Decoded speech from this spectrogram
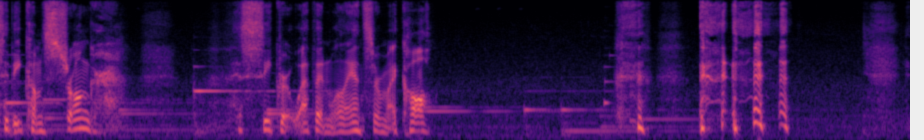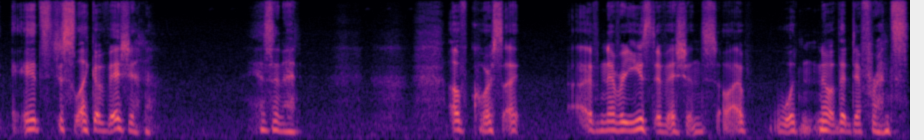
to become stronger his secret weapon will answer my call. it's just like a vision, isn't it? Of course, I, I've never used a vision, so I wouldn't know the difference.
